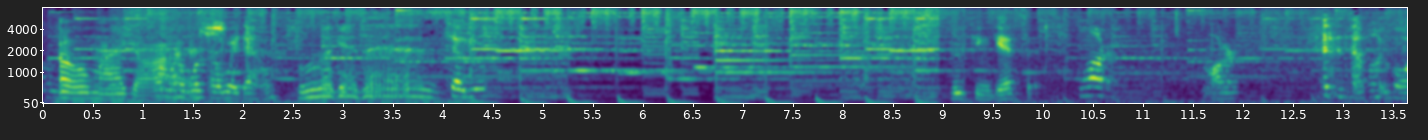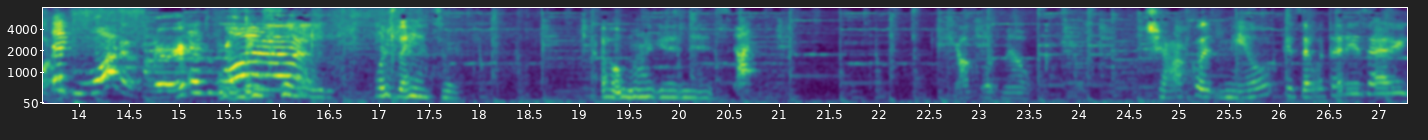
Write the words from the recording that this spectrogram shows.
chocolate. Oh my god. I gosh. want to work our way down. Look at this. So you. Who can guess it? Water. Water. It's definitely water. It's water. water. It's Let me water. see. Where's the answer? Oh my goodness. Chocolate milk. Chocolate milk? Is that what that is, Addie?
